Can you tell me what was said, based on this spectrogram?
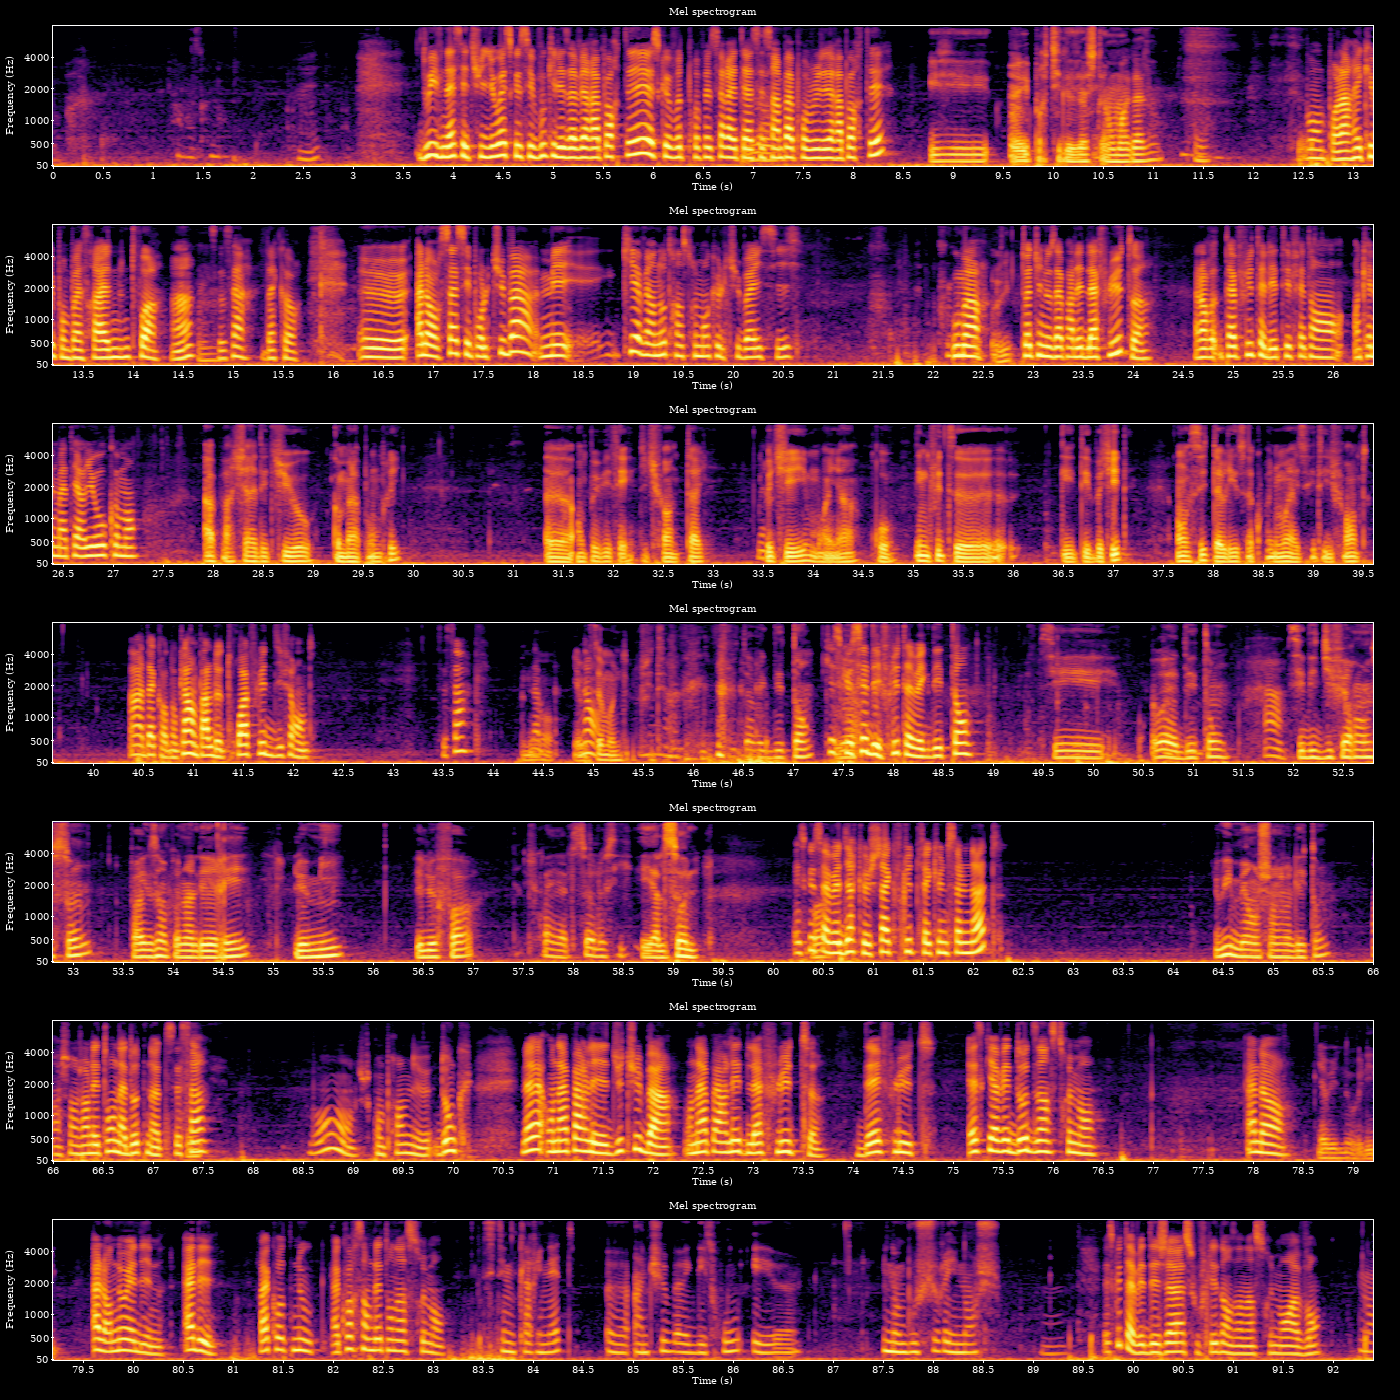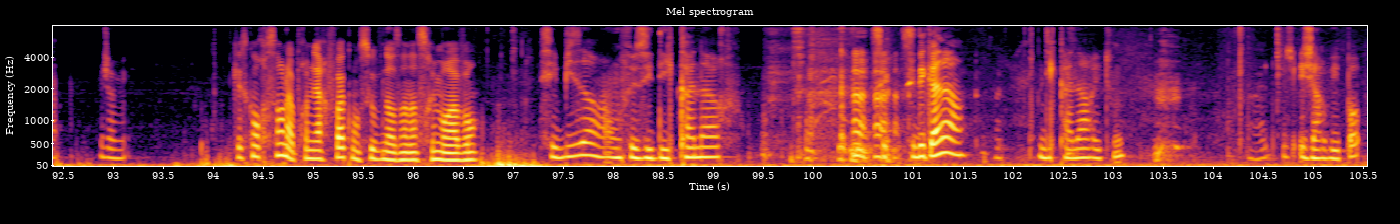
D'où ils venaient ces tuyaux? Est-ce que c'est vous qui les avez rapportés? Est-ce que votre professeur a été assez Non. sympa pour vous les rapporter? Et on est parti les acheter en magasin. Bon, pour la récup, on passera une autre fois, hein? C'est ça, d'accord. Euh, alors ça, c'est pour le tuba, mais qui avait un autre instrument que le tuba ici? Oumar, Oui. toi, tu nous as parlé de la flûte. Alors, ta flûte, elle était faite en, en quel matériau? Comment? À partir des tuyaux, comme à la plomberie, euh, en PVC, de différentes tailles. Merci. Petit, moyen, gros. Une flûte euh, qui était petite. Ensuite, tu avais les accompagnements, elles étaient différentes. Ah, d'accord. Donc là, on parle de trois flûtes différentes. C'est ça? Non. Non, il y avait seulement une flûte. Flûte avec des temps. Qu'est-ce que c'est des flûtes avec des temps? C'est ouais, des tons. Ah. C'est des différents sons. Par exemple, on a les ré, le mi et le fa. Je crois qu'il y a le sol aussi. Et il y a le sol. Est-ce que Bah. ça veut dire que chaque flûte fait qu'une seule note? Oui, mais en changeant les tons. En changeant les tons, on a d'autres notes, c'est ça? Bon, je comprends mieux. Donc, là, on a parlé du tuba, on a parlé de la flûte, des flûtes. Est-ce qu'il y avait d'autres instruments? Alors, Il y avait Noéline. alors Noéline, allez, raconte-nous, à quoi ressemblait ton instrument? C'était une clarinette, euh, un tube avec des trous et euh, une embouchure et une hanche. Est-ce que tu avais déjà soufflé dans un instrument avant? Jamais. Qu'est-ce qu'on ressent la première fois qu'on souffle dans un instrument avant? C'est bizarre, hein, on faisait des canards. C'est- des canards. hein. Des canards et tout. J- J'arrivais pas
